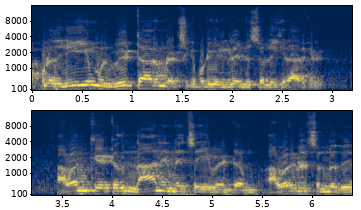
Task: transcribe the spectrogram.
அப்பொழுது நீயும் உன் வீட்டாரும் ரட்சிக்கப்படுவீர்கள் என்று சொல்லுகிறார்கள். அவன் கேட்டது நான் என்ன செய்ய வேண்டும்? அவர்கள் சொன்னது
